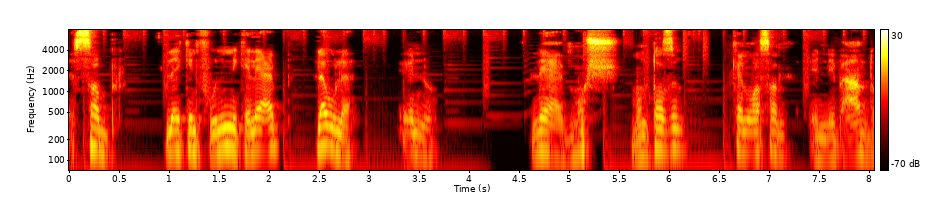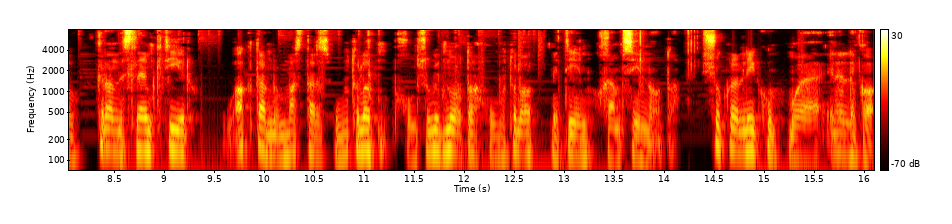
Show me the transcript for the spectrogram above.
الصبر. لكن فونيني كلاعب لولا إنه لاعب مش منتظم كان وصل إن يبقى عنده Grand Slam كتير وأكتر من Masters وبطولات 500 نقطة وبطولات 250 نقطة. شكرا لكم وإلى اللقاء.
